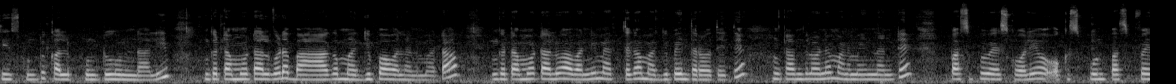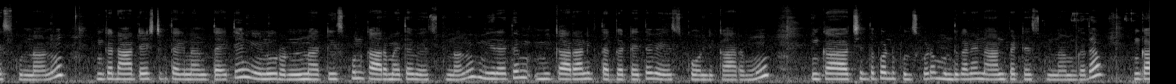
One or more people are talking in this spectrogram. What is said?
తీసుకుంటూ కలుపుకుంటూ ఉండాలి. ఇంకా టమోటాలు కూడా బాగా మగ్గిపోవాలన్నమాట. ఇంకా టమోటాలు అవన్నీ మెత్తగా మగ్గిపోయిన తర్వాత అయితే ఇంకా అందులోనే మనం ఏంటంటే పసుపు వేసుకోవాలి. ఒక స్పూన్ పసుపు వేసుకున్నాను. ఇంకా నా టేస్ట్కి తగినంత అయితే నేను రెండున్నర టీ స్పూన్ కారం అయితే వేసుకున్నాను. మీరైతే మీ కారానికి తగ్గట్టు అయితే వేసుకోండి కారము. ఇంకా చింతపండు పులుసు కూడా ముందుగానే నానపెట్టేసుకున్నాము కదా. ఇంకా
